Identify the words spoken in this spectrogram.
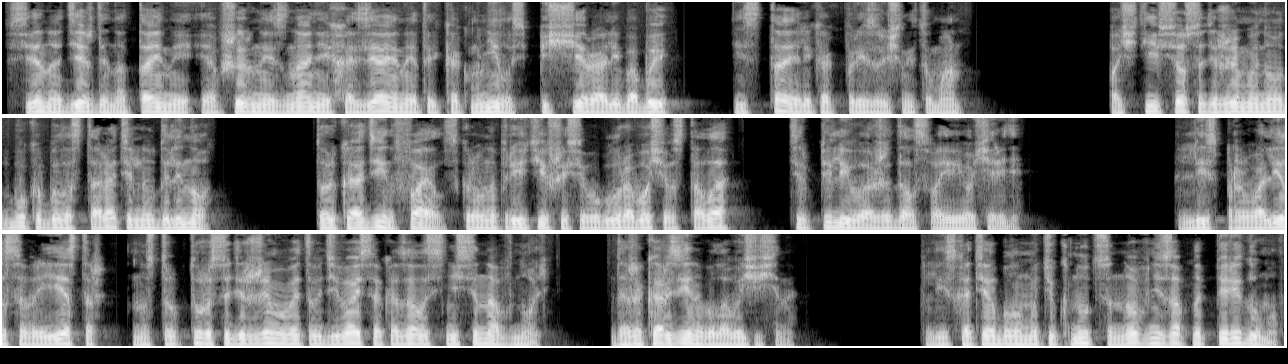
Все надежды на тайные и обширные знания хозяина этой, как мнилось, пещеры Али-Бабы истаяли, как призрачный туман. Почти все содержимое ноутбука было старательно удалено, только один файл, скромно приютившийся в углу рабочего стола, терпеливо ожидал своей очереди. Лис провалился в реестр, но структура содержимого этого девайса оказалась снесена в ноль. Даже корзина была вычищена. Лис хотел было матюкнуться, но внезапно передумал.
